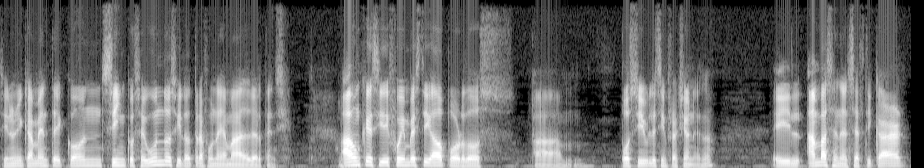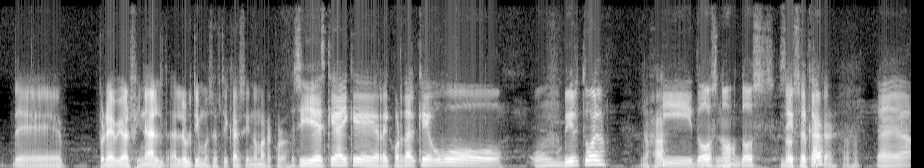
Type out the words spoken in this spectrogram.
sino únicamente con 5 segundos y la otra fue una llamada de advertencia. Aunque sí fue investigado por dos posibles infracciones, ¿no? Y ambas en el safety car de previo al final, al último safety car, si no me recuerdo. Sí, es que hay que recordar que hubo un virtual Ajá. y dos, ¿no? Dos Dos safety, car. Ajá. Eh,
